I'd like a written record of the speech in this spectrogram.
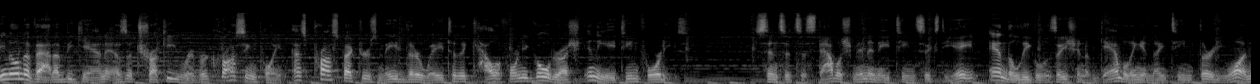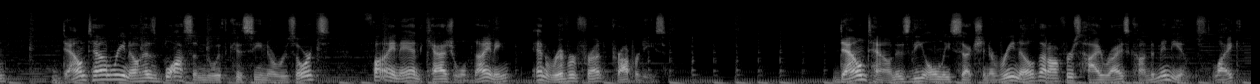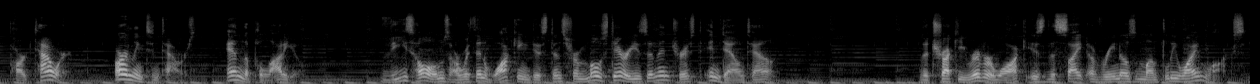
Reno, Nevada began as a Truckee River crossing point as prospectors made their way to the California gold rush in the 1840s. Since its establishment in 1868 and the legalization of gambling in 1931, downtown Reno has blossomed with casino resorts, fine and casual dining, and riverfront properties. Downtown is the only section of Reno that offers high-rise condominiums like Park Tower, Arlington Towers, and the Palladio. These homes are within walking distance from most areas of interest in downtown. The Truckee River Walk is the site of Reno's monthly wine walks.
